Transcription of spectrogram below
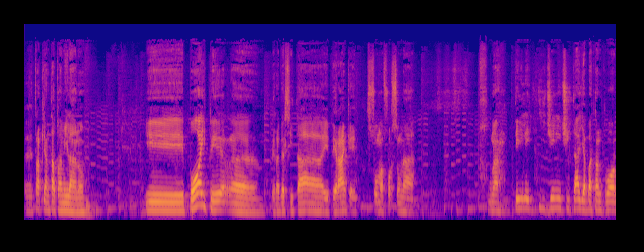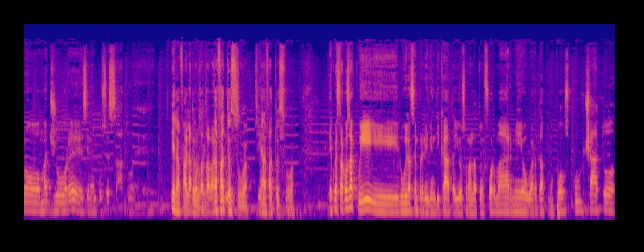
eh, trapiantato a Milano. E poi per, eh, per avversità e per anche, insomma, forse una, una teleigenicità di Abbatantuono maggiore se n'è impossessato e, E l'ha e fatto, l'ha lui. portata avanti L'ha fatto sua. sì. E l'ha l'ha fatto fatto sua. E questa cosa qui lui l'ha sempre rivendicata. Io sono andato a informarmi, ho guardato un po', ho spulciato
